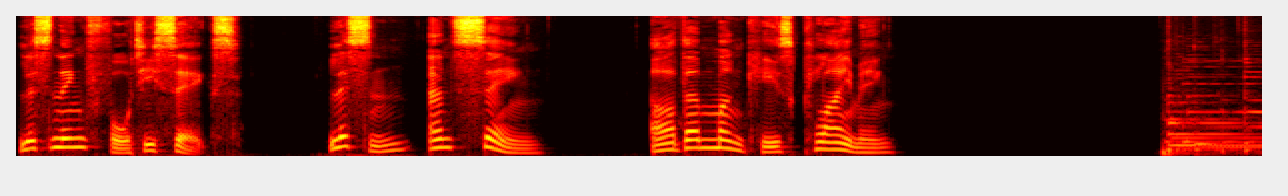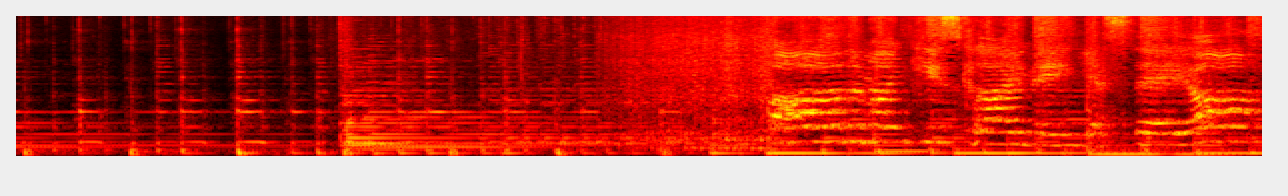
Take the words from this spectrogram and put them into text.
Listening 46. Listen and sing. Are the monkeys climbing? Are the monkeys climbing? Yes, they are.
